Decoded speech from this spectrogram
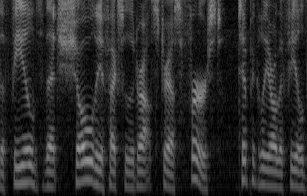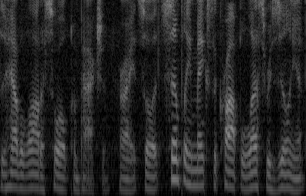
the fields that show the effects of the drought stress first typically are the fields that have a lot of soil compaction. Right, so it simply makes the crop less resilient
